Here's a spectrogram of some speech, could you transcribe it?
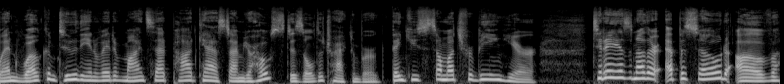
And welcome to the Innovative Mindset Podcast. I'm your host, Izolda Trachtenberg. Thank you so much for being here. Today is another episode of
